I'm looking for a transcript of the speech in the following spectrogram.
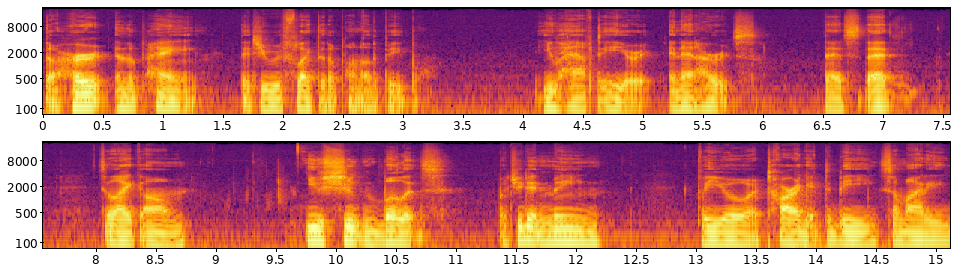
the hurt and the pain that you reflected upon other people. You have to hear it, and that hurts. That's that. It's like um, you shooting bullets, but you didn't mean for your target to be somebody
